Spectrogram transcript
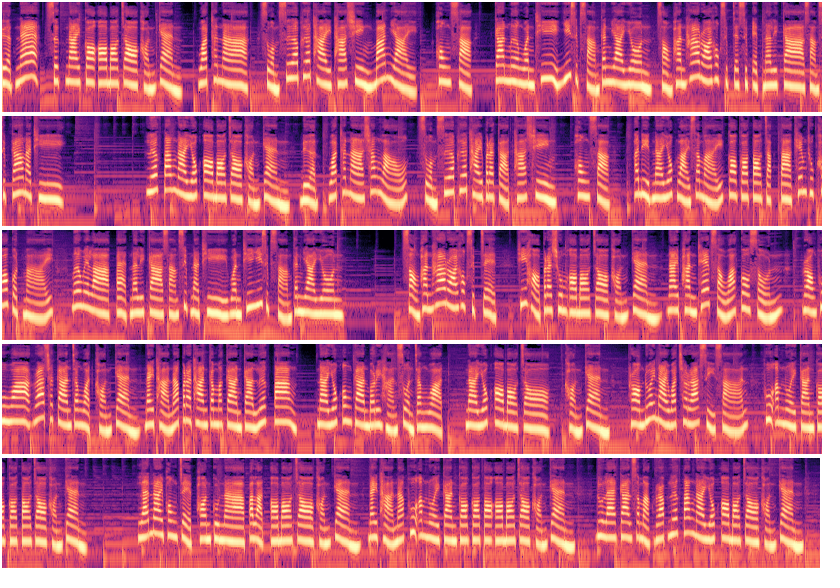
เดือดแน่ศึกนายกอบจขอนแก่น วัฒนา สวมเสื้อเพื่อไทยท้าชิง บ้านใหญ่ พงศักดิ์การเมืองวันที่ 23 กันยายน 2567 11นาฬิกา39 นาทีเลือกตั้งนายกอบจขอนแก่น เดือด วัฒนาช่างเหลา สวมเสื้อเพื่อไทยประกาศท้าชิง พงศักดิ์ อดีตนายกหลายสมัย กกตจับตาเข้มทุกข้อกฎหมาย เมื่อเวลา 8 นาฬิกา 30 นาที วันที่ 23 กันยายน 2567 ที่หอประชุมอบจขอนแก่น นายพันเทพสาวโกศล รองผู้ว่าราชการจังหวัดขอนแก่น ในฐานะประธานกรรมการการเลือกตั้ง นายกองค์การบริหารส่วนจังหวัด นายกอบจขอนแก่น พร้อมด้วยนายวัชระศรีสาร ผู้อำนวยการกกตจขอนแก่น และนายพงเจตพรกุณาปลัดอบจขอนแก่น ในฐานะผู้อำนวยการกกตอบจขอนแก่น ดูแลการสมัครรับเลือกตั้งนายกอบจขอนแก่น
